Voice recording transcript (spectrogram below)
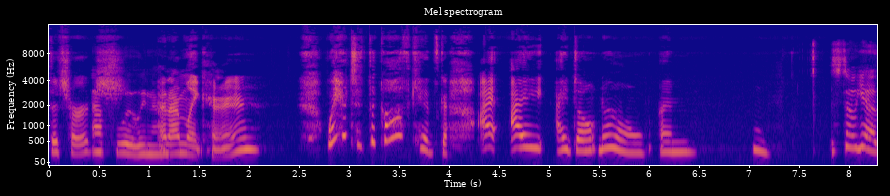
the church. Absolutely not. And I'm like, huh? Where did the goth kids go? I I I don't know. I'm so yeah,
